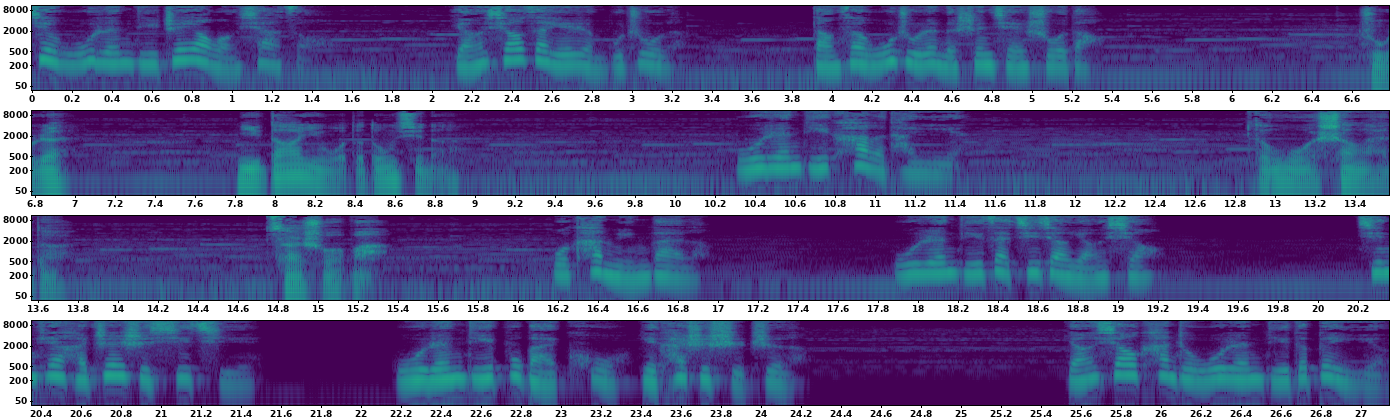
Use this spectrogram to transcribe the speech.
见吴仁迪真要往下走，杨潇再也忍不住了，挡在吴主任的身前说道：“主任。”你答应我的东西呢？吴仁迪看了他一眼。等我上来的再说吧。我看明白了，吴仁迪在激将杨潇。今天还真是稀奇，吴仁迪不摆酷也开始使智了。杨潇看着吴仁迪的背影，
